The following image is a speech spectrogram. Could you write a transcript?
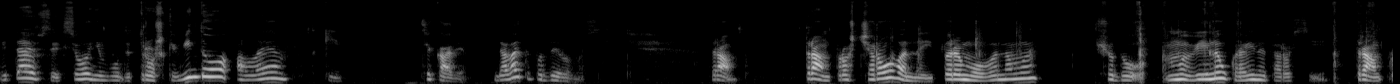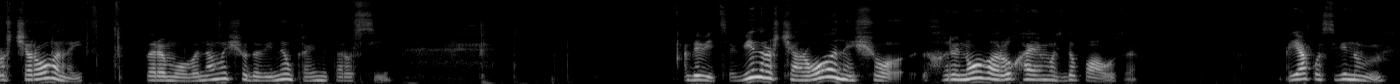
Вітаю всіх! Сьогодні буде трошки відео, але такі цікаві. Давайте подивимось. Трамп. Трамп розчарований перемовинами щодо війни України та Росії. Трамп розчарований перемовинами щодо війни України та Росії. Дивіться, він розчарований, що хреново рухаємось до паузи. Якось він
